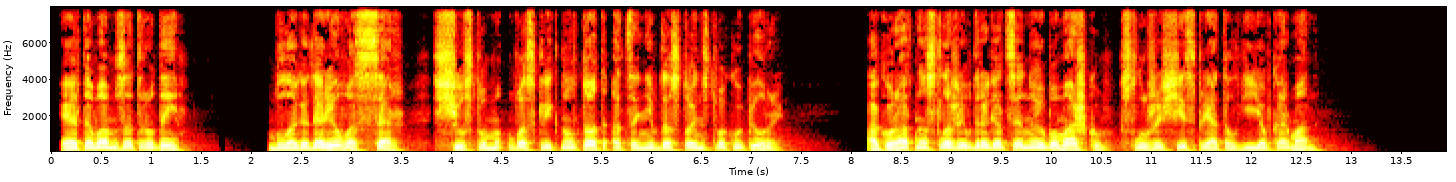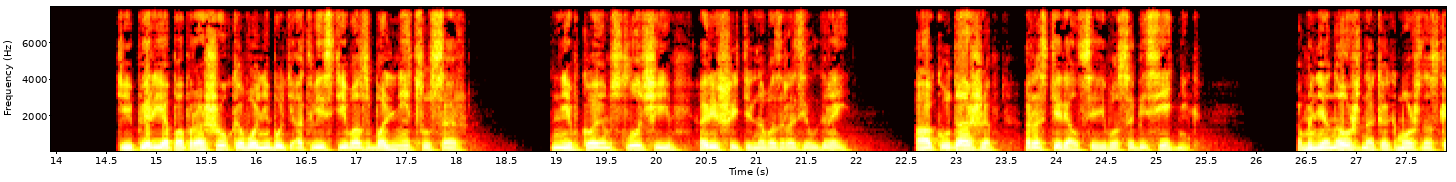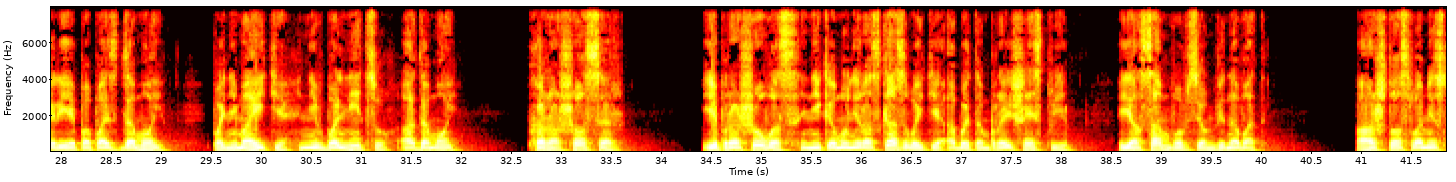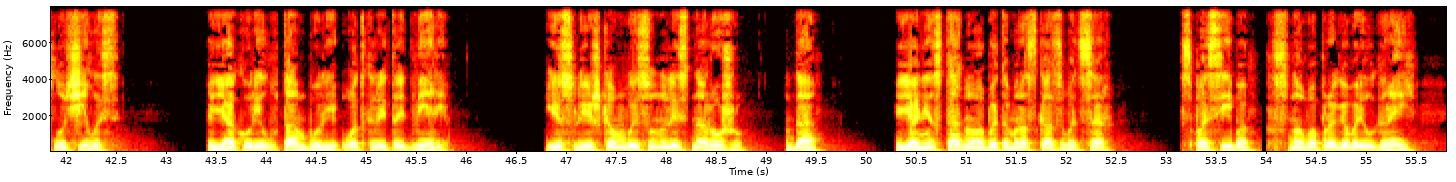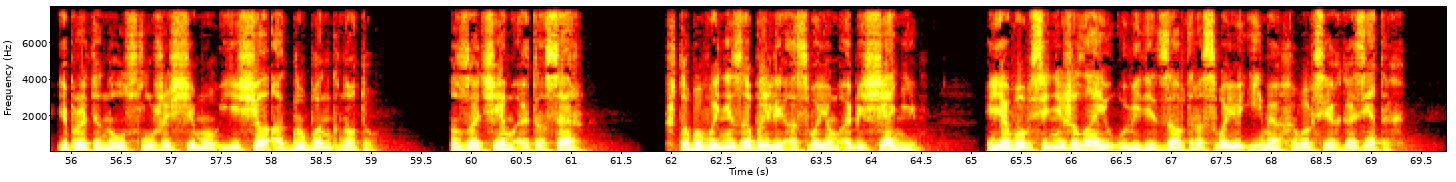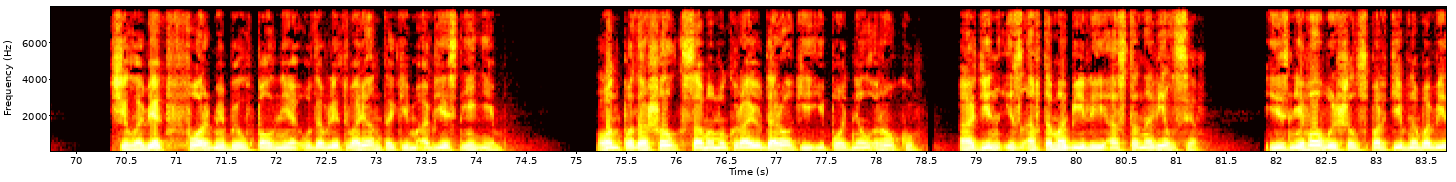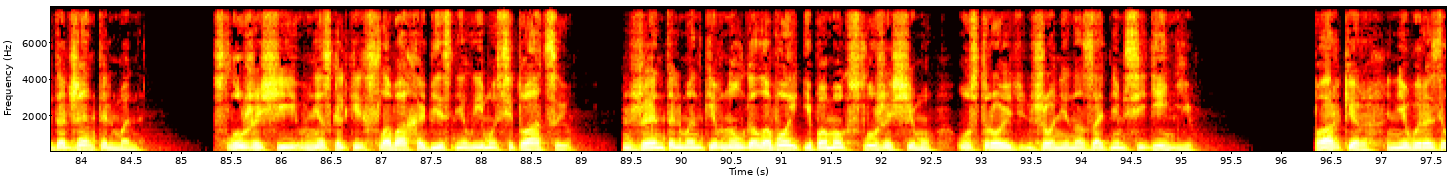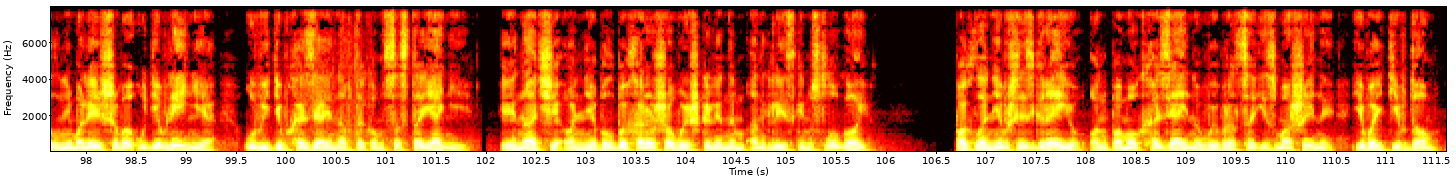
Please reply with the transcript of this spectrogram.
«Это вам за труды». «Благодарю вас, сэр», с чувством воскликнул тот, оценив достоинство купюры. Аккуратно сложив драгоценную бумажку, служащий спрятал ее в карман. «Теперь я попрошу кого-нибудь отвезти вас в больницу, сэр». «Ни в коем случае», — решительно возразил Грей. «А куда же?» — растерялся его собеседник. «Мне нужно как можно скорее попасть домой. Понимаете, не в больницу, а домой». «Хорошо, сэр». И прошу вас, никому не рассказывайте об этом происшествии. Я сам во всем виноват. А что с вами случилось? Я курил в тамбуре у открытой двери. И слишком высунулись наружу? Да. Я не стану об этом рассказывать, сэр. Спасибо, снова проговорил Грей и протянул служащему еще одну банкноту. Зачем это, сэр? Чтобы вы не забыли о своем обещании. Я вовсе не желаю увидеть завтра свое имя во всех газетах». Человек в форме был вполне удовлетворен таким объяснением. Он подошел к самому краю дороги и поднял руку. Один из автомобилей остановился. Из него вышел спортивного вида джентльмен. Служащий в нескольких словах объяснил ему ситуацию. Джентльмен кивнул головой и помог служащему устроить Джонни на заднем сиденье. Паркер не выразил ни малейшего удивления, увидев хозяина в таком состоянии, иначе он не был бы хорошо вышкаленным английским слугой. Поклонившись Грею, он помог хозяину выбраться из машины и войти в дом.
